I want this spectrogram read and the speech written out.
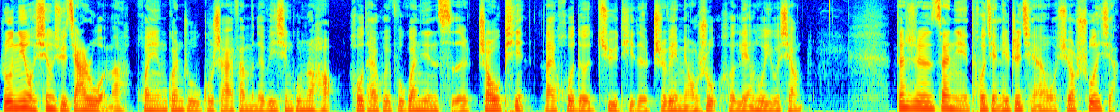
如果你有兴趣加入我们，欢迎关注故事 FM 的微信公众号，后台回复关键词“招聘”来获得具体的职位描述和联络邮箱。但是在你投简历之前，我需要说一下，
